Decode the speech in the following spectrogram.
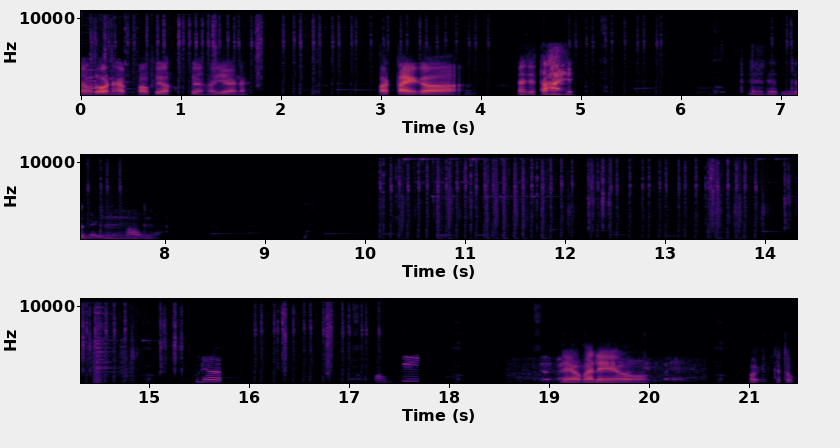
ต้องโดดนะครับ เพราะเพื่อนเพื่อนเขาเยอะนะวัดไปก็น่าจะตายมึงไม่ได้ยินเป้าเหรอกูเดินของจริง เร็วมาเร็ว เฮ้ยกระตุก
